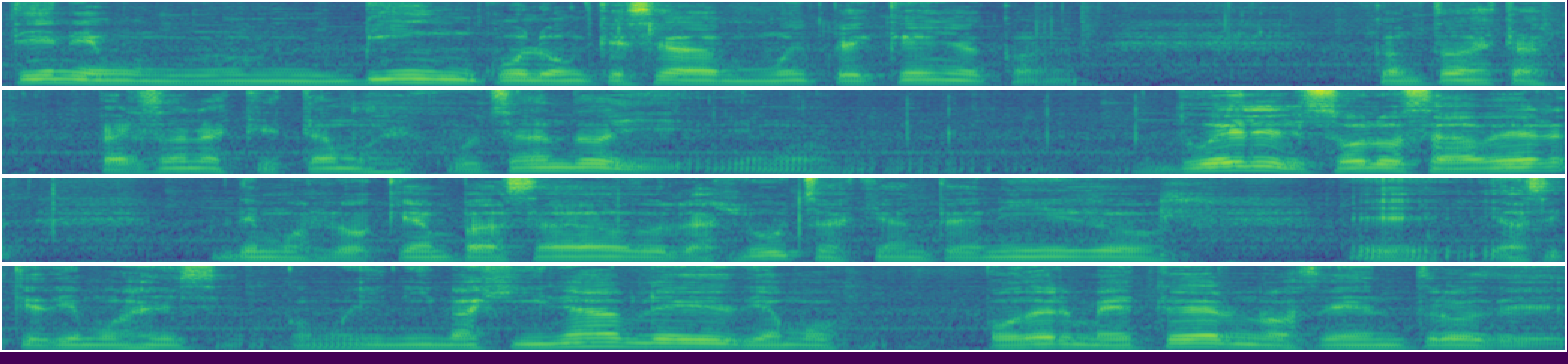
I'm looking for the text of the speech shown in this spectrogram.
tiene un, vínculo, aunque sea muy pequeño, con, con todas estas personas que estamos escuchando y duele el solo saber digamos, lo que han pasado, las luchas que han tenido, eh, así que digamos, es como inimaginable digamos, poder meternos dentro de,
